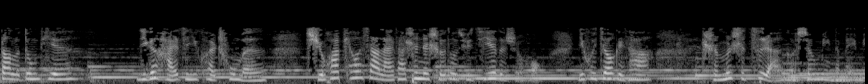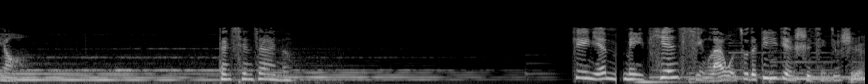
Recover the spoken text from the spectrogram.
到了冬天，你跟孩子一块出门，雪花飘下来，他伸着舌头去接的时候，你会教给他什么是自然和生命的美妙。但现在呢？这一年每天醒来，我做的第一件事情就是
